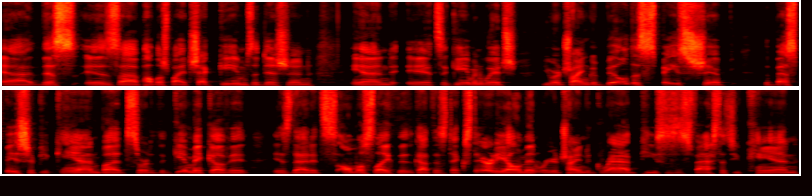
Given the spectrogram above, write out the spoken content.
Uh, this is uh, published by Czech Games Edition, and it's a game in which you are trying to build a spaceship, the best spaceship you can, but sort of the gimmick of it is that it's almost like it's got this dexterity element where you're trying to grab pieces as fast as you can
